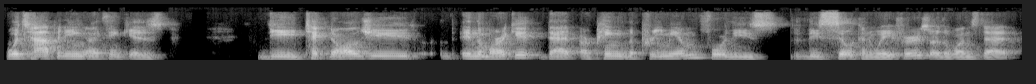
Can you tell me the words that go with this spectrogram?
What's happening, I think, is the technology in the market that are paying the premium for these these silicon wafers are the ones that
